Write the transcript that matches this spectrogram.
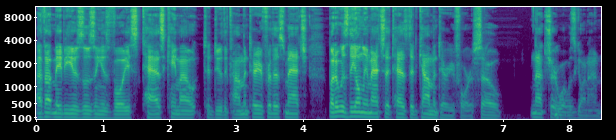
I thought maybe he was losing his voice. Taz came out to do the commentary for this match, but it was the only match that Taz did commentary for, so not sure what was going on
